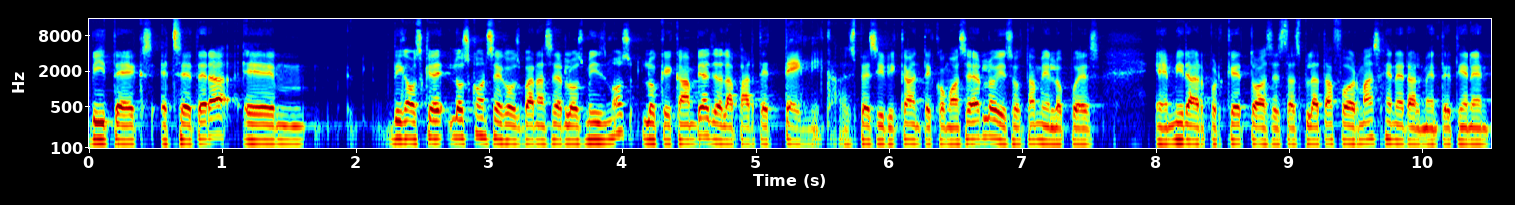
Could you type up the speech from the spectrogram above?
Vitex, etcétera, em, digamos que los consejos van a ser los mismos, lo que cambia ya es la parte técnica, específicamente cómo hacerlo y eso también lo puedes eh, mirar porque todas estas plataformas generalmente tienen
